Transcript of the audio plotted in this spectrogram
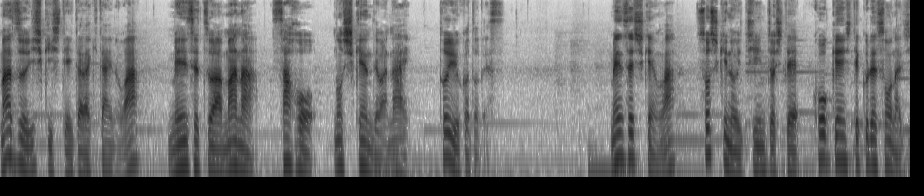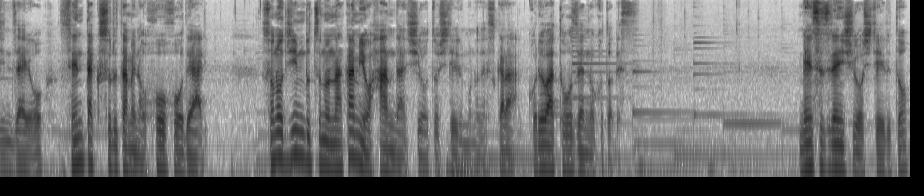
まず意識していただきたいのは面接はマナー作法の試験ではないということです。面接試験は組織の一員として貢献してくれそうな人材を選択するための方法でありその人物の中身を判断しようとしているものですからこれは当然のことです。面接練習をしていると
